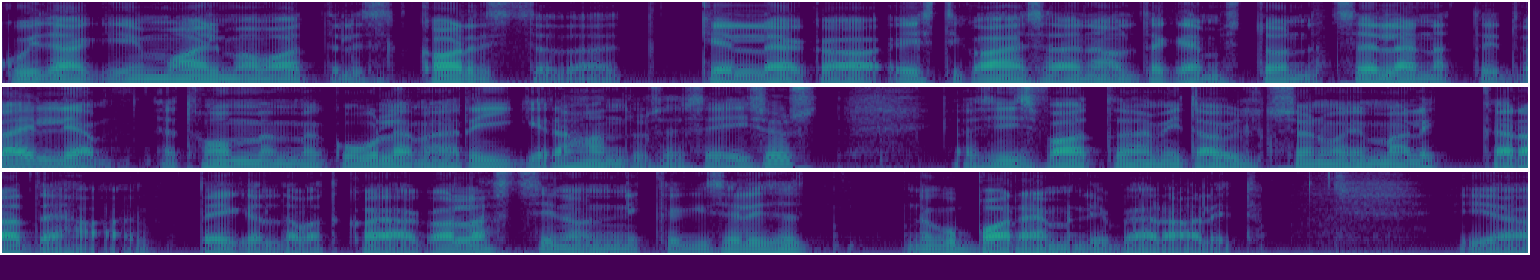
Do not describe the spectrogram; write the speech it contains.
kuidagi maailmavaateliselt kaardistada, et kellega Eesti kahesaja näol tegemist on, et selle nad tõid välja, et homme me kuuleme riigi rahanduse seisust ja siis vaatame, mida üldse on võimalik ära teha. peegeldavad Kaja Kallast siin on ikkagi sellised nagu paremliberaalid. ja,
